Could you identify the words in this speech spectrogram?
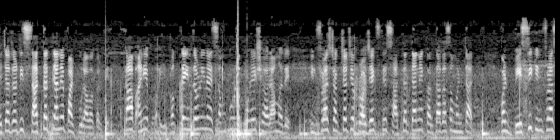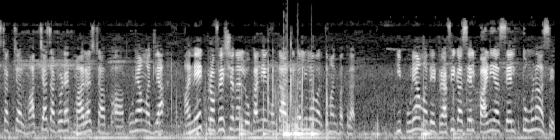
याच्यासाठी सातत्याने पाठपुरावा करते. का? आणि फक्त हिंजवडी नाही संपूर्ण पुणे शहरामध्ये. इन्फ्रास्ट्रक्चरचे प्रोजेक्ट ते सातत्याने करतात असं म्हणतात. पण बेसिक इन्फ्रास्ट्रक्चर मागच्याच आठवड्यात महाराष्ट्र पुण्यामधल्या अनेक प्रोफेशनल लोकांनी एक मोठं आर्टिकल लिहिलं वर्तमानपत्रात की पुण्यामध्ये ट्रॅफिक असेल पाणी असेल तुंबणं असेल.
